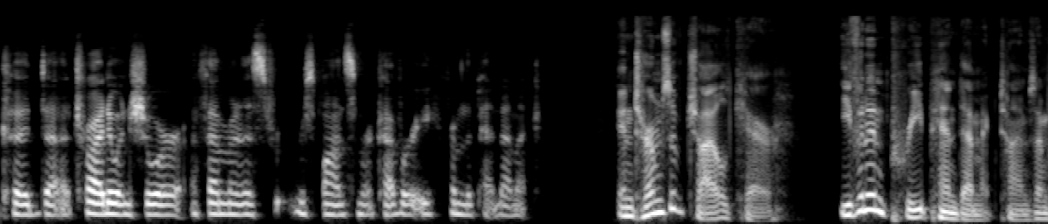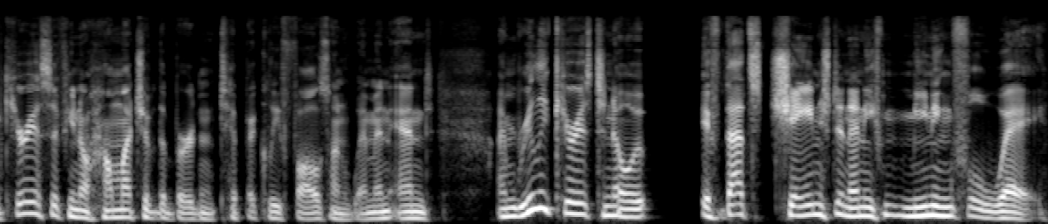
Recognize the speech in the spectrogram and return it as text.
could uh, try to ensure a feminist response and recovery from the pandemic. In terms of childcare, even in pre pandemic times, I'm curious if you know how much of the burden typically falls on women. And I'm really curious to know if that's changed in any meaningful way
